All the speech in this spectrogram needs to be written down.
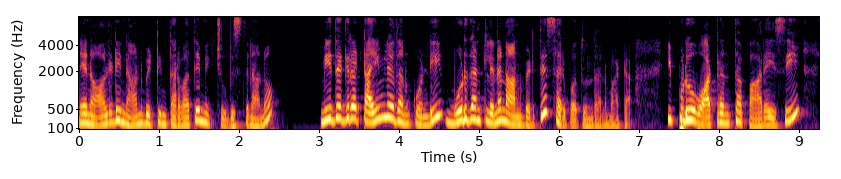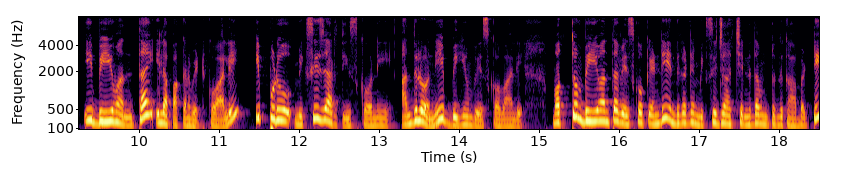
నేను ఆల్రెడీ నానబెట్టిన తర్వాతే మీకు చూపిస్తున్నాను. మీ దగ్గర టైం లేదనుకోండి మూడు గంటలైనా నానబెడితే సరిపోతుందనమాట ఇప్పుడు వాటర్ అంతా పారేసి ఈ బియ్యం అంతా ఇలా పక్కన పెట్టుకోవాలి. ఇప్పుడు మిక్సీ జార్ తీసుకొని అందులోని బియ్యం వేసుకోవాలి. మొత్తం బియ్యం అంతా వేసుకోకండి ఎందుకంటే మిక్సీ జార్ చిన్నది ఉంటుంది కాబట్టి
